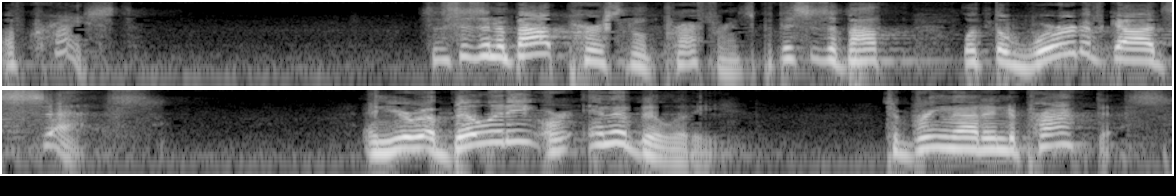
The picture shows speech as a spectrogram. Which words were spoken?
of Christ. So this isn't about personal preference, but this is about what the Word of God says and your ability or inability to bring that into practice.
